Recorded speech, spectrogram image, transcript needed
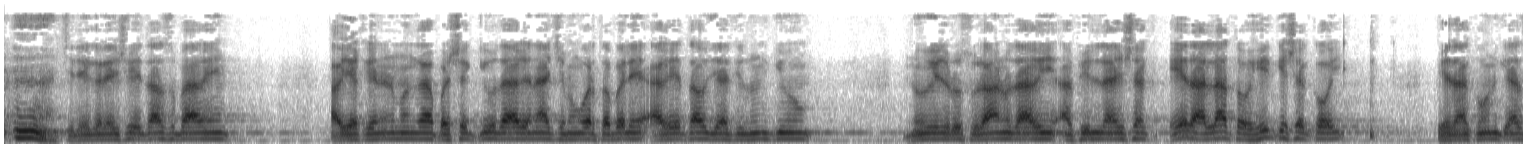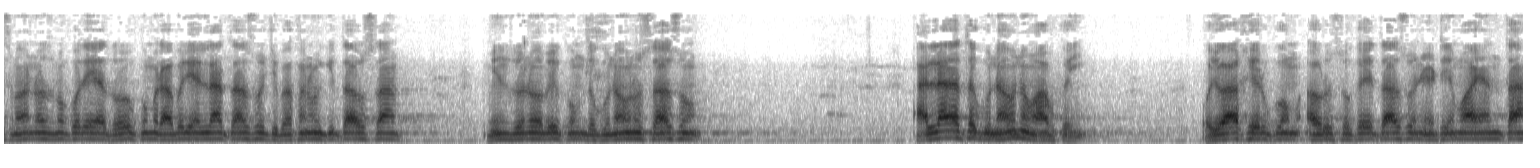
چې لګلې شي تاسو پاغي او یقینا منګه په شک یو دا غنا چې موږ ورته بلې هغه تاو زیاتیدون کیو نو ویل رسولانو داغي افی الله شک اې دا الله توحید کې شک کوي پیدا کون کې اسمان او زمکو دې ادو کوم رابلی الله تاسو چې بخنو کې تاسو ته من ذنوبکم د ګناونو تاسو الله ته ګناونه معاف کړي او یو اخرکم او رسوکې تاسو نیټه ما انتا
